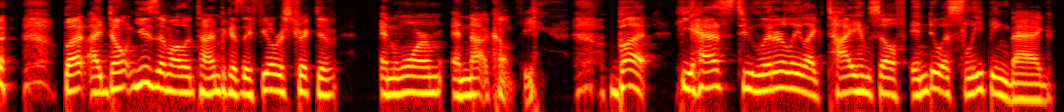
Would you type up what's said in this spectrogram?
but I don't use them all the time because they feel restrictive and warm and not comfy. but he has to literally like tie himself into a sleeping bag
